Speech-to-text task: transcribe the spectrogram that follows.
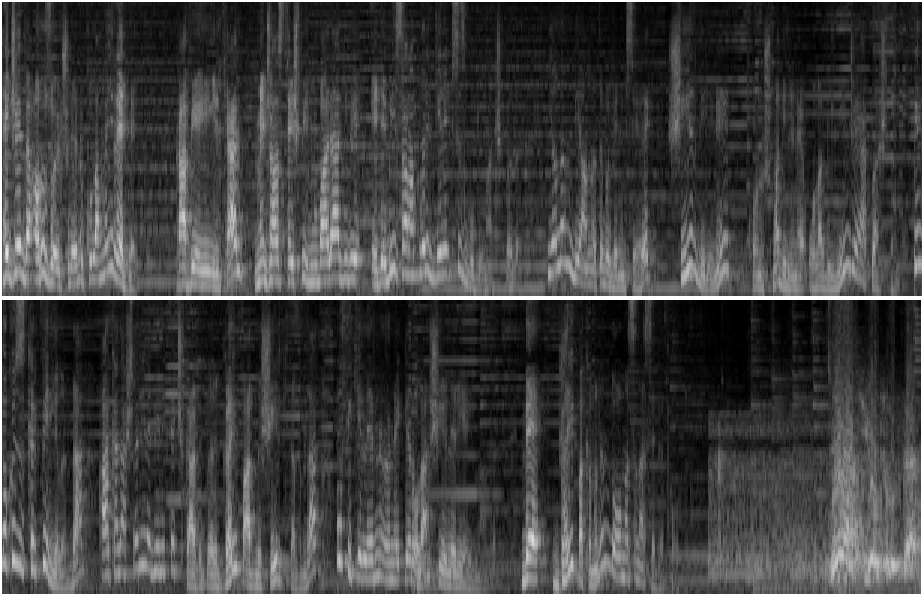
hece ve aruz ölçülerini kullanmayı reddetti. Kafiyeyi ilkel, mecaz, teşbih, mübalağa gibi edebi sanatları gereksiz bulduğunu açıkladı. Yalın bir anlatımı benimseyerek şiir dilini konuşma diline olabildiğince yaklaştırdı. 1941 yılında arkadaşlarıyla birlikte çıkardıkları Garip adlı şiir kitabında bu fikirlerinin örnekleri olan şiirleri yayınlandı. Ve garip akımının doğmasına sebep oldu. Ne var ki yolculukta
